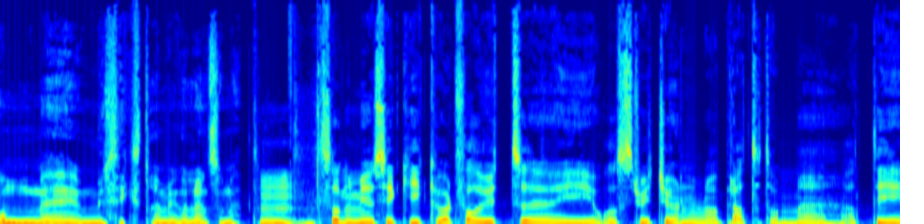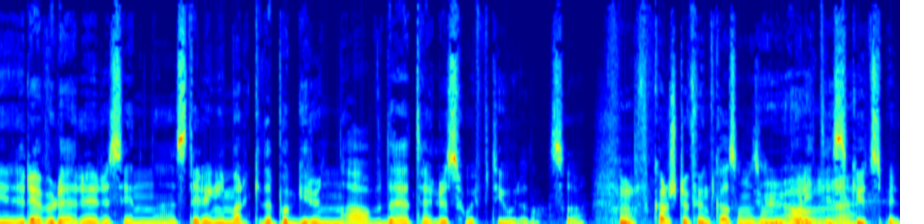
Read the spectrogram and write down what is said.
Om eh, musikkstrømming og lønnsomhet. Mm. Sony Music gikk i hvert fall ut uh, i Wall Street Journal og pratet om uh, at de revurderer sin stilling i markedet pga. det Taylor Swift gjorde. Da. Så Hm. kanskje det funka som en sånn politisk eh, utspill.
